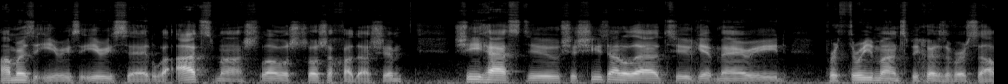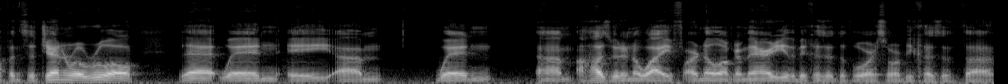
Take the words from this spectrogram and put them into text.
Amar Zairi, Zairi said, "La'atzma shlosha chadashim." She has to. She's not allowed to get married for three months because of herself. And it's a general rule that when a um, when um, a husband and a wife are no longer married, either because of divorce or because of uh,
